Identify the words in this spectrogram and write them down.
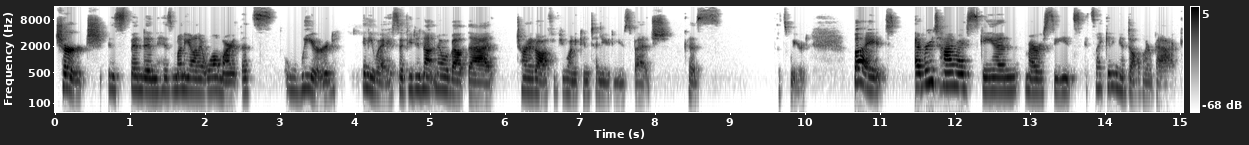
church is spending his money on at Walmart. That's weird. Anyway, so if you did not know about that, turn it off if you want to continue to use Fetch because that's weird. But every time I scan my receipts, it's like getting a dollar back.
